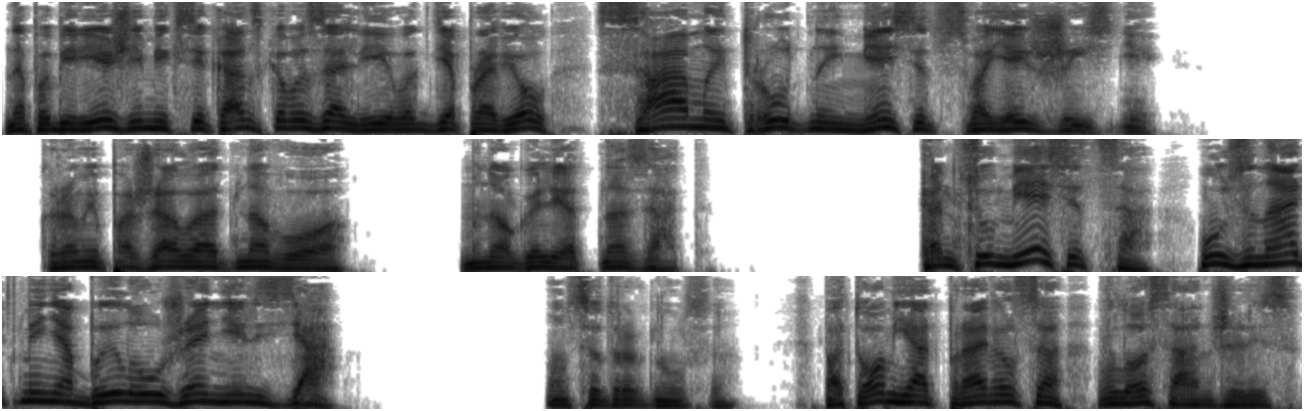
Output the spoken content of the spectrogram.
на побережье Мексиканского залива, где провел самый трудный месяц в своей жизни кроме, пожалуй, одного, много лет назад. К концу месяца узнать меня было уже нельзя. Он содрогнулся. Потом я отправился в Лос-Анджелес,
